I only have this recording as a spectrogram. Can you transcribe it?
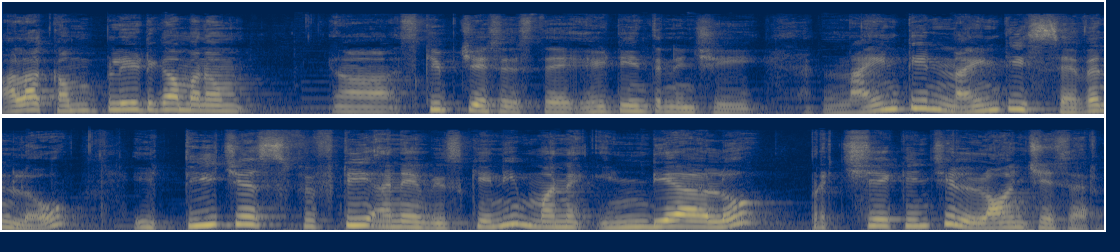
అలా కంప్లీట్గా మనం స్కిప్ చేసేస్తే ఎయిటీన్త్ నుంచి నైన్టీన్ నైంటీ సెవెన్లో ఈ టీచర్స్ ఫిఫ్టీ అనే విస్కీని మన ఇండియాలో ప్రత్యేకించి లాంచ్ చేశారు.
